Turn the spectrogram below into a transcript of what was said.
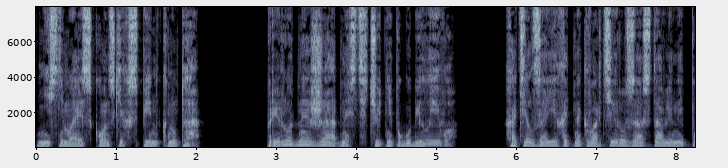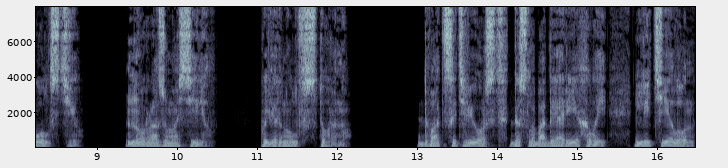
не снимая с конских спин кнута. Природная жадность чуть не погубила его. Хотел заехать на квартиру за оставленной полстью, но разум осилил. Повернул в сторону. Двадцать верст до слободы Ореховой летел он,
